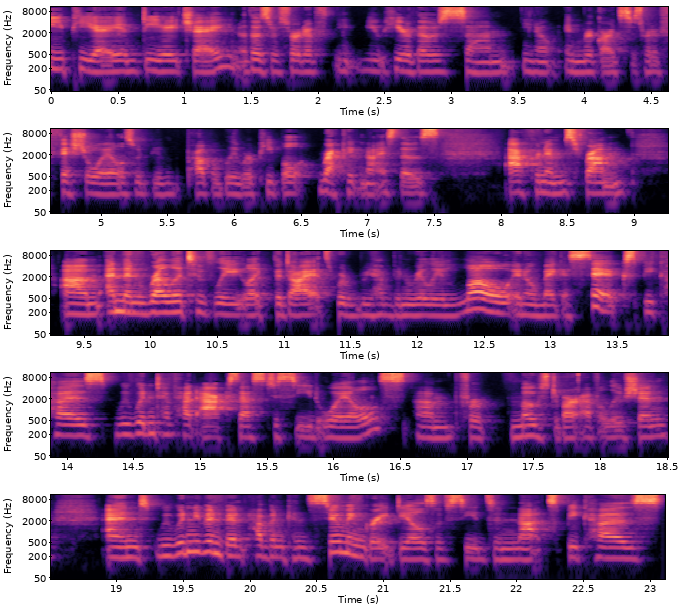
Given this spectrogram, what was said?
EPA and DHA. You know, those are sort of, you hear those, um, you know, in regards to sort of fish oils, would be probably where people recognize those acronyms from. Um, and then relatively, like the diets would have been really low in omega 6 because we wouldn't have had access to seed oils um, for most of our evolution. And we wouldn't even been, have been consuming great deals of seeds and nuts because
